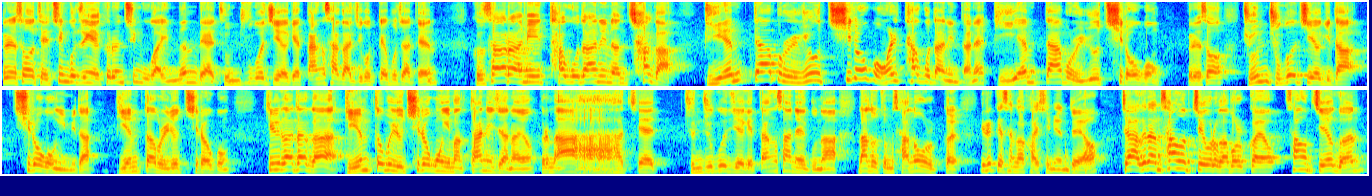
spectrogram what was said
그래서 제 친구 중에 그런 친구가 있는데 준주거 지역에 땅 사가지고 떼부자 된 그 사람이 타고 다니는 차가 BMW 750을 타고 다닌다네. BMW 750. 그래서 준 주거 지역이다. 750입니다. BMW 750. 길 가다가 BMW 750이 막 다니잖아요. 그러면 아, 제 준주거 지역의 땅 사내구나. 나도 좀 사놓을 걸. 이렇게 생각하시면 돼요. 자, 그다음 상업 지역으로 가볼까요? 상업 지역은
